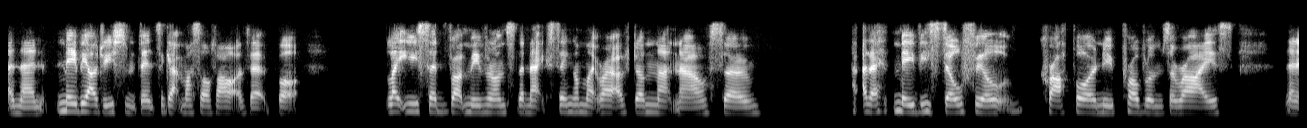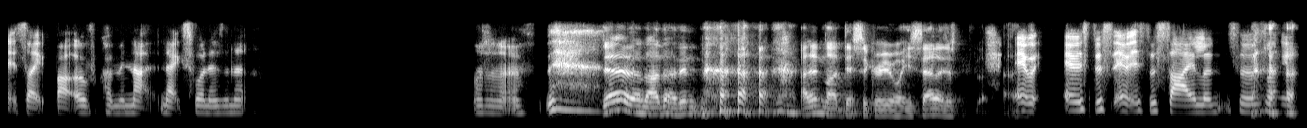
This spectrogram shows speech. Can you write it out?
and then maybe I'll do something to get myself out of it. But like you said about moving on to the next thing, I'm like, right, I've done that now. So, and I maybe still feel crap or new problems arise. Then it's like about overcoming that next one, isn't it? I don't know. Yeah, I, I didn't. I didn't like disagree with what you said. I just. it, it was just it was the silence. It was like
